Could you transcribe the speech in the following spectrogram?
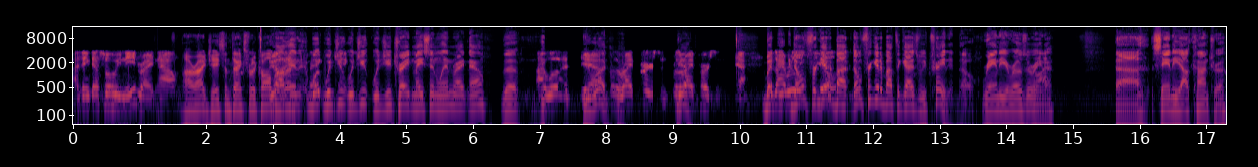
I think that's what we need right now. All right, Jason. Thanks for the call, You know, brother. and w- would you would you would you trade Masyn Winn right now? The I would, You would. for the right person, for the Yeah. right person, yeah. but 'Cause I really don't forget feel- about don't forget about the guys we've traded though. Randy Arozarena, uh, Sandy Alcantara,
